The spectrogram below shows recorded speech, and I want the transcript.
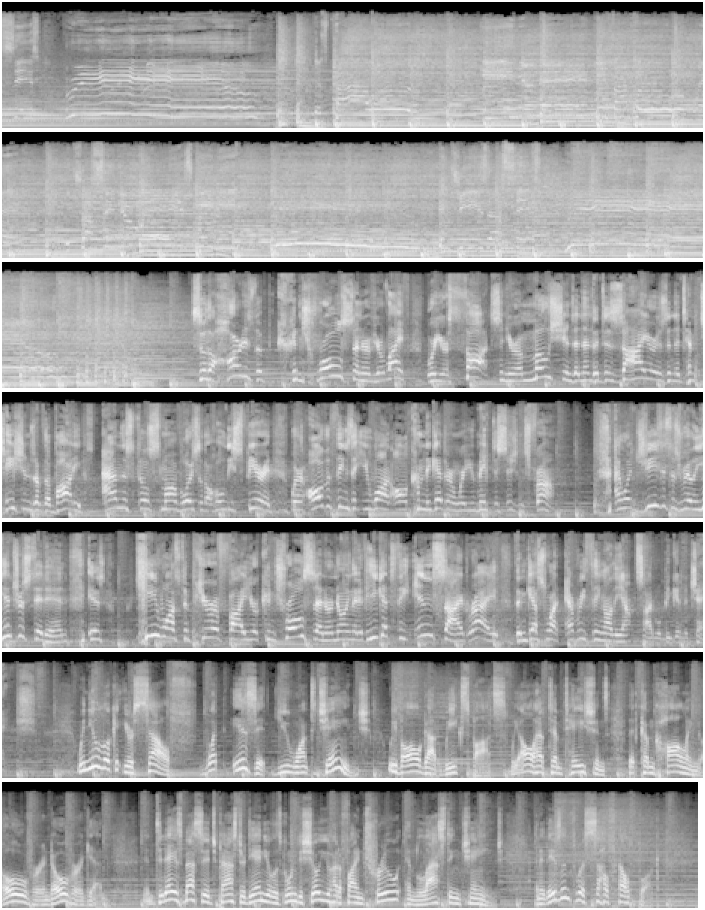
Jesus heart is the control center of your life where your thoughts and your emotions and then the desires and the temptations of the body and the still small voice of the Holy Spirit where all the things that you want all come together and where you make decisions from. And what Jesus is really interested in is he wants to purify your control center, knowing that if he gets the inside right, then guess what? Everything on the outside will begin to change. When you look at yourself, what is it you want to change? We've all got weak spots. We all have temptations that come calling over and over again. In today's message, Pastor Daniel is going to show you how to find true and lasting change. And it isn't through a self help book.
